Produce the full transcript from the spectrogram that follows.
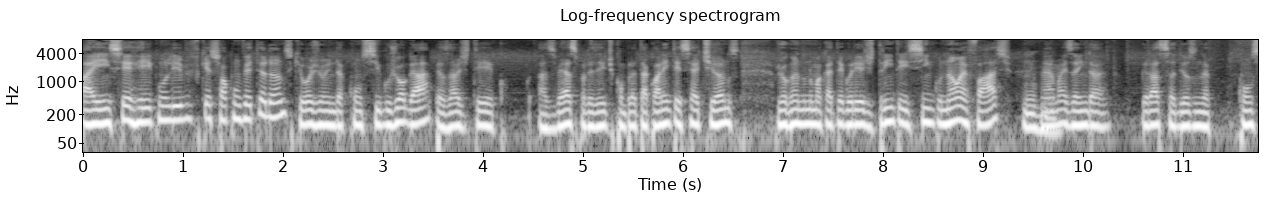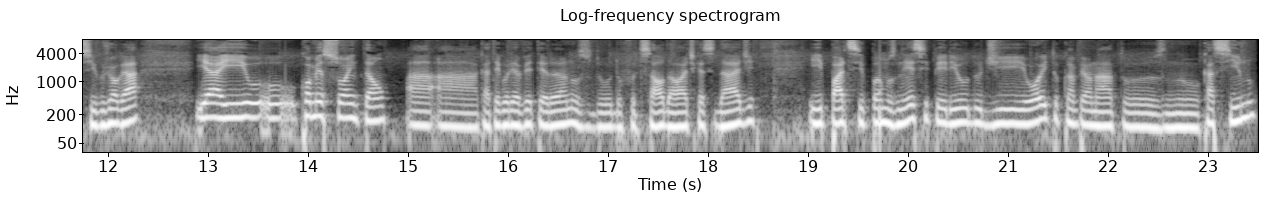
Aí encerrei com o livre e fiquei só com veteranos, que hoje eu ainda consigo jogar, apesar de ter as vésperas aí de completar 47 anos, jogando numa categoria de 35 não é fácil, né, mas ainda, graças a Deus, ainda consigo jogar. E aí o, o- começou então a, a categoria veteranos do, do futsal da Ótica Cidade e participamos nesse período de oito campeonatos no cassino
